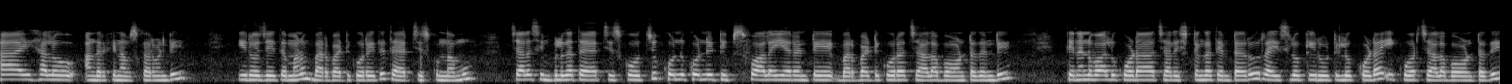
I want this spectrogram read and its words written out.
హాయ్ హలో అందరికీ నమస్కారం అండి. ఈరోజు అయితే మనం బర్బాటి కూర అయితే తయారు చేసుకుందాము. చాలా సింపుల్గా తయారు చేసుకోవచ్చు. కొన్ని కొన్ని టిప్స్ ఫాలో అయ్యారంటే బర్బాటి కూర చాలా బాగుంటుందండి. తినని వాళ్ళు కూడా చాలా ఇష్టంగా తింటారు. రైస్లోకి రోటీలోకి కూడా ఈ కూర చాలా బాగుంటుంది.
